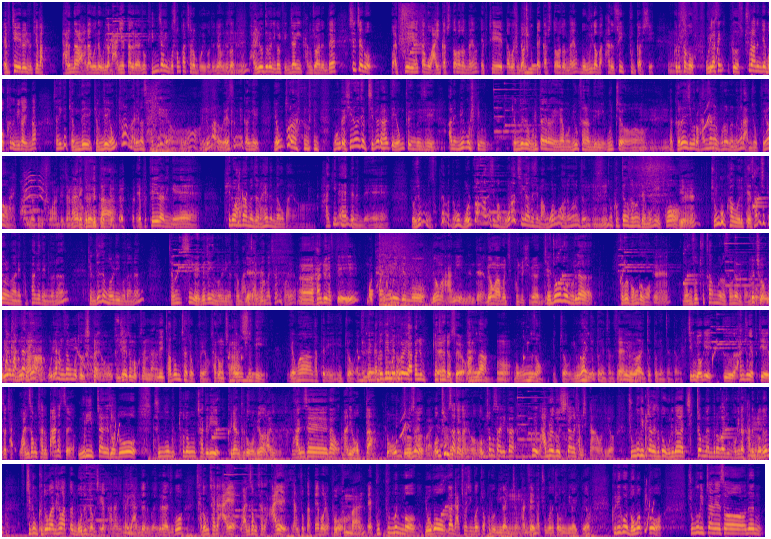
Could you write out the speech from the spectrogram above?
FTA를 이렇게 막 다른 나라 안 하고 있는데 우리가 많이 했다 그래가지고 굉장히 뭐 성과처럼 보이거든요. 그래서 관료들은 이걸 굉장히 강조하는데 실제로 뭐 FTA 했다고 와인 값이 떨어졌나요? FTA 했다고 해서 명품 백 값이 떨어졌나요? 뭐 우리가 하는 수입품 값이. 그렇다고 우리가 생, 그 수출하는 게 뭐 큰 의미가 있나? 저는 이게 경제, 경제 용토란 말, 이 건 사기예요. 이런 말을 왜 씁니까? 이게 용토라는 건 뭔가 실효적 지배를 할 때 용토인 거지. 아니, 미국이 경제적으로 우리 땅이라고 얘기하면 미국 사람들이 웃죠. 그러니까 그런 식으로 환상을 불어넣는 건 안 좋고요. 관료들이 좋아한대잖아요. 아니, 그러니까 FTA라는 게 필요하다면 저는 해야 된다고 봐요. 하긴 해야 되는데 요즘 속되면 너무 몰빵하듯이 막 몰아치기 하듯이 막 몰고 가는 거는 저는 좀 걱정스러운 대목이 있고 예. 중국하고 이렇게 30개월 만에 급하게 된 거는 경제적 논리보다는 정치 외교적인 논리가 더 많이 네. 작용한 것처럼 보여요. 어, 한중 FTA 뭐 당연히 이제 뭐 명암이 있는데 명암을 짚어주시면 제조업은 우리가 덕을 본 거고 네. 농수축산물은 손해를 본 그렇죠. 거고 우리가 다뭐 간단해요. 항상 우리 항상 뭐 저기잖아요. 수출해서 먹고 사는 나라. 자동차 좋고요. 자동차. LCD, 영화 같은 이- 이쪽 엔터테인먼트 엔터테인먼트가 약간 좀 괜찮아졌어요. 관광, 어. 뭐 운송 이쪽, 유화 이쪽도 괜찮다. 석유 네. 유화 이쪽도 괜찮다고. 지금 여기 그 한중 FTA에서 완성차는 빠졌어요. 우리 입장에서도 중국 토종차들이 그냥 들어오면 관세가 많이 없다. 엄청 그러면. 엄청 싸잖아요. 엄청 싸니까 그 아무래도 시장을 잠식당하거든요. 중국 입장에서도 우리나라가 직접 만들어가지고 거기다 가는 거는 지금 그동안 해왔던 모든 정책에 반하니까 이게 안 되는 거예요. 그래가지고 자동차는 아예 완성차는 아예 양쪽 다 빼버렸고 부품만? 네, 부품은 뭐 요거가 낮춰진 건 조금 의미가 있죠. 관세에 낮춘 거는 조금 의미가 있고요. 그리고 농업도 중국 입장에서는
